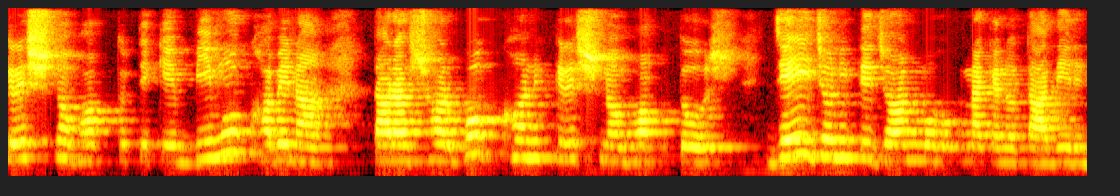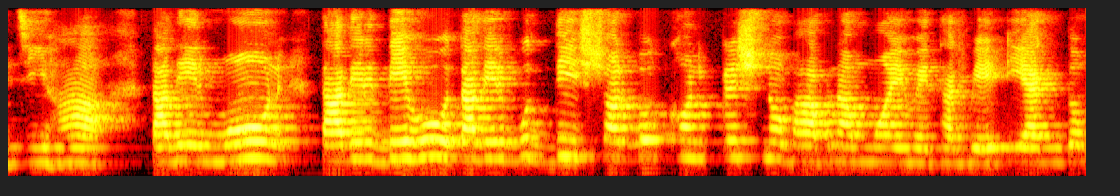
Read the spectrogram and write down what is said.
কৃষ্ণ ভক্ত থেকে বিমুখ হবে না। তারা সর্বক্ষণ কৃষ্ণ ভক্ত, যেই জনিতে জন্ম হোক না কেন, তাদের জিহা, তাদের মন, তাদের দেহ, তাদের বুদ্ধি সর্বক্ষণ কৃষ্ণ ভাবনাময় হয়ে থাকবে। এটি একদম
